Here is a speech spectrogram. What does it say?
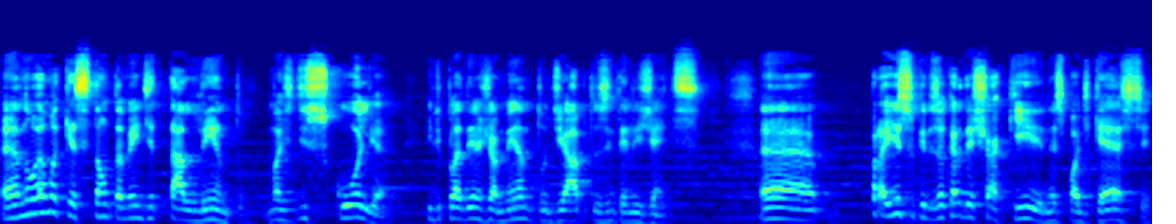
É, não é uma questão também de talento, mas de escolha e de planejamento de hábitos inteligentes. É, para isso, queridos, eu quero deixar aqui nesse podcast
